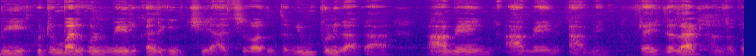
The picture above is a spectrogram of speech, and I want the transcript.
మీ కుటుంబాలకు మేలు కలిగించి ఆశీర్వాదంతో నింపునుగాక amen amen amen. Praise the lord అందరికీ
